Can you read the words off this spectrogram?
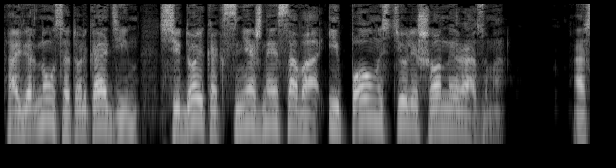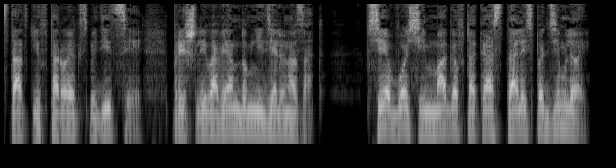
а вернулся только один, седой, как снежная сова и полностью лишенный разума. Остатки второй экспедиции пришли в Авендум неделю назад. Все восемь магов так и остались под землей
